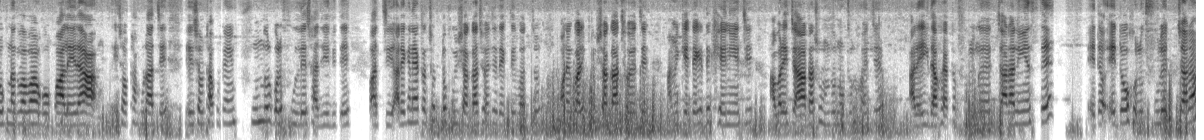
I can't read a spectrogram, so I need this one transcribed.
লোকনাথ বাবা, গোপাল, এরা, এইসব ঠাকুর আছে। এইসব ঠাকুরকে আমি সুন্দর করে ফুল দিয়ে সাজিয়ে দিতে পারছি আর এখানে একটা ছোট্ট পুঁইশাক গাছ হয়েছে দেখতেই পাচ্ছ। অনেকবারই পুঁইশাক গাছ হয়েছে। আমি কেটে কেটে খেয়ে নিয়েছি। আবার এই চারাটা সুন্দর নতুন হয়েছে। আর এই দেখো একটা ফুলের চারা নিয়ে এসছে। এটা, এটাও হলুদ ফুলের চারা।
